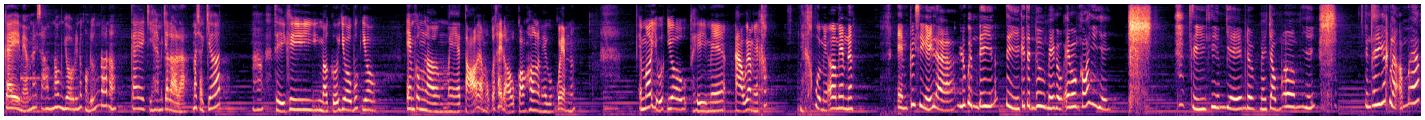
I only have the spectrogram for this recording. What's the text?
Cái mẹ mới nói sao không nó không vô đi nó còn đứng đó nữa. Cái chị hai mới trả lời là nó sợ chết. Đó. thì khi mở cửa vô bước vô em không ngờ mẹ tỏ ra một cái thái độ còn hơn là mẹ ruột của em nữa. Em mới vừa bước vô thì mẹ ào ra mẹ khóc mẹ khóc rồi mẹ ôm em nữa em cứ suy nghĩ là lúc em đi thì cái tình thương mẹ ruột em không có như vậy. Thì khi em về em được mẹ chồng ôm như vậy, em thấy rất là ấm áp.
